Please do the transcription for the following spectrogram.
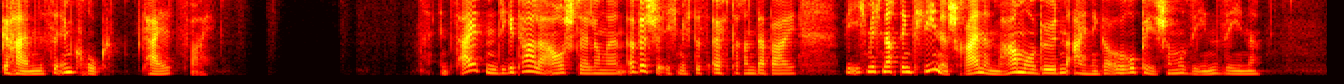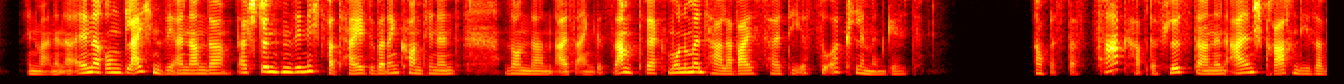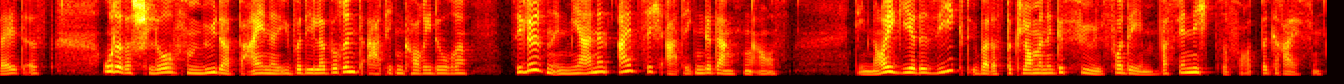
Geheimnisse im Krug, Teil 2. In Zeiten digitaler Ausstellungen erwische ich mich des Öfteren dabei, wie ich mich nach den klinisch reinen Marmorböden einiger europäischer Museen sehne. In meinen Erinnerungen gleichen sie einander, als stünden sie nicht verteilt über den Kontinent, sondern als ein Gesamtwerk monumentaler Weisheit, die es zu erklimmen gilt. Ob es das zaghafte Flüstern in allen Sprachen dieser Welt ist oder das Schlurfen müder Beine über die labyrinthartigen Korridore, sie lösen in mir einen einzigartigen Gedanken aus. Die Neugierde siegt über das beklommene Gefühl vor dem, was wir nicht sofort begreifen.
